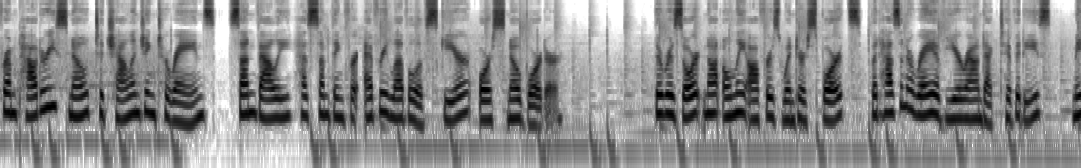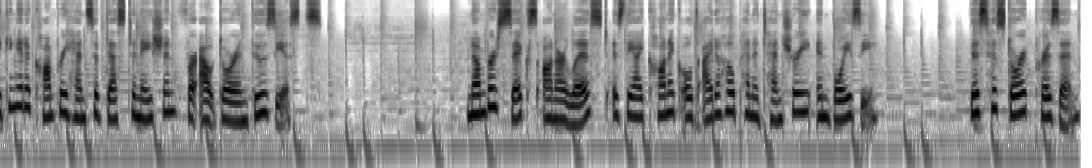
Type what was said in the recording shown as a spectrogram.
From powdery snow to challenging terrains, Sun Valley has something for every level of skier or snowboarder. The resort not only offers winter sports but has an array of year-round activities, making it a comprehensive destination for outdoor enthusiasts. Number 6 on our list is the iconic Old Idaho Penitentiary in Boise. This historic prison,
